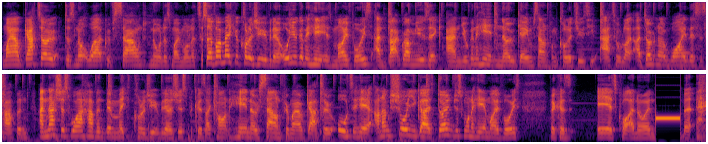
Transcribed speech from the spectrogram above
my Elgato does not work with sound, nor does my monitor. So if I make a Call of Duty video, all you're going to hear is my voice and background music. And you're going to hear no game sound from Call of Duty at all. Like, I don't know why this has happened. And that's just why I haven't been making Call of Duty videos, just because I can't hear no sound through my Elgato or to hear. And I'm sure you guys don't just want to hear my voice, because it is quite annoying. But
